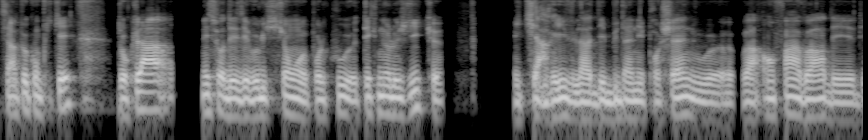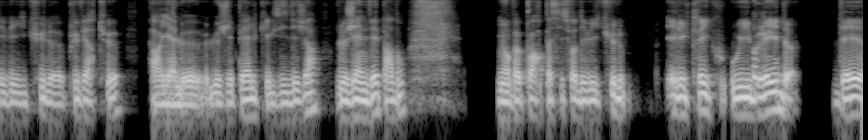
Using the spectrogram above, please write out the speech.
c'est un peu compliqué. Donc là, on est sur des évolutions, euh, pour le coup, technologiques et qui arrivent là début d'année prochaine où on va enfin avoir des, des véhicules plus vertueux. Alors, il y a le, GPL qui existe déjà, le GNV, pardon, mais on va pouvoir passer sur des véhicules électriques ou hybrides dès,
